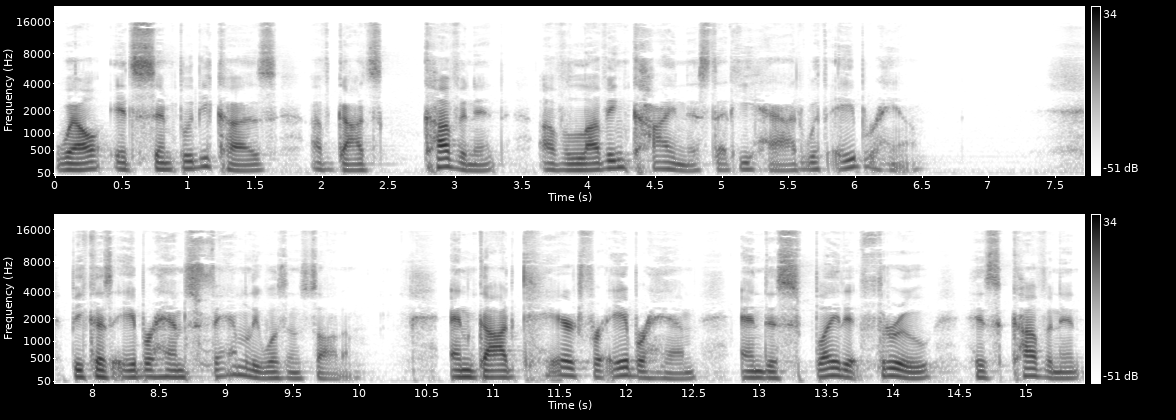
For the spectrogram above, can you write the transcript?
Well, it's simply because of God's covenant of loving kindness that he had with Abraham. Because Abraham's family was in Sodom. And God cared for Abraham and displayed it through his covenant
